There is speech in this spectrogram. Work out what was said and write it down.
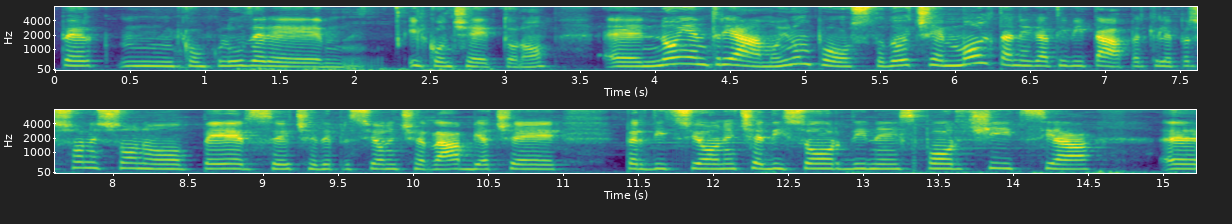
per mh, mm, concludere mh, mm, il concetto, no? Eh, noi entriamo in un posto dove c'è molta negatività perché le persone sono perse, c'è depressione, c'è rabbia, c'è perdizione, c'è disordine, sporcizia. Eh,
